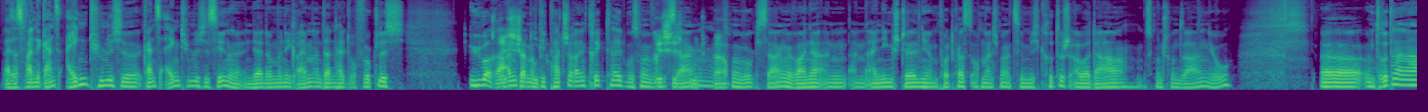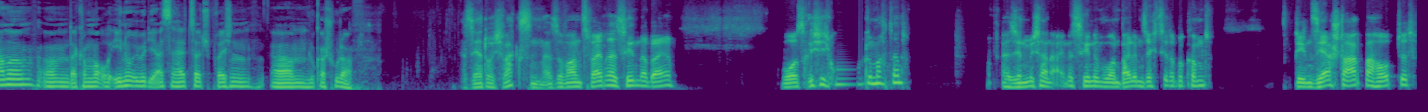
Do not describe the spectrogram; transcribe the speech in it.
Also das war eine ganz eigentümliche, ganz eigentümliche Szene, in der Dominik Reimann dann halt auch wirklich überragend dann noch die Patsche reinkriegt halt, muss man wirklich Richtig sagen. gut, ja. Muss man wirklich sagen. Wir waren ja an, an einigen Stellen hier im Podcast auch manchmal ziemlich kritisch, aber da muss man schon sagen, jo. Äh, und dritter Name, ähm, da können wir auch eh nur über die erste Halbzeit sprechen, ähm, Luca Schuler. Sehr durchwachsen. Also waren zwei, drei Szenen dabei, wo er es richtig gut gemacht hat. Also in mich an eine Szene, wo er einen Ball im 16er bekommt, den sehr stark behauptet,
